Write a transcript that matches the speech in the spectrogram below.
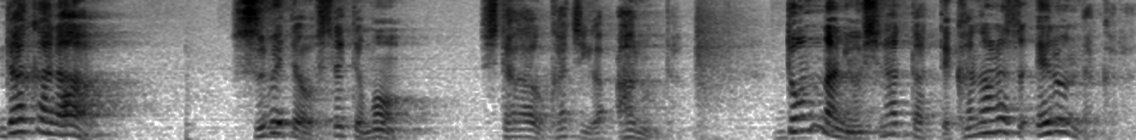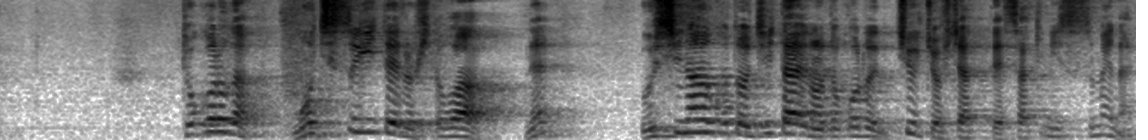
だから全てを捨てても従う価値があるんだ。どんなに失ったって必ず得るんだから。ところが持ちすぎてる人はね失うこと自体のところで躊躇しちゃって先に進めない。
